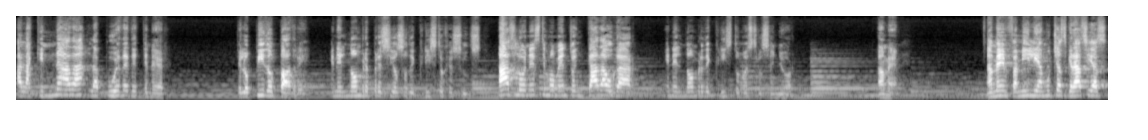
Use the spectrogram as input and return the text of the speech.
a la que nada la puede detener. Te lo pido, Padre, en el nombre precioso de Cristo Jesús. Hazlo en este momento en cada hogar en el nombre de Cristo nuestro Señor. Amén. Amén familia, muchas gracias.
